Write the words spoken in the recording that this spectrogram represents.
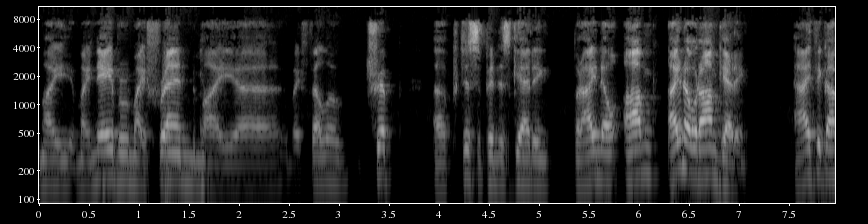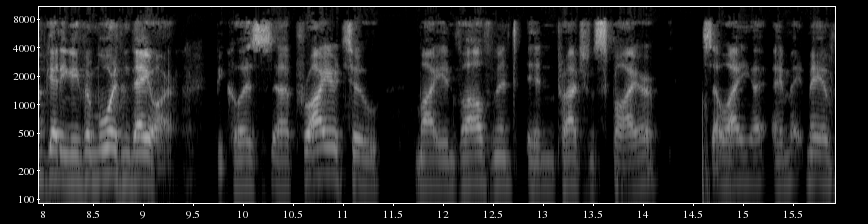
my my neighbor, my friend, my uh, my fellow trip uh, participant is getting, but I know I'm I know what I'm getting, and I think I'm getting even more than they are, because uh, prior to my involvement in Project Inspire, so I I may, may have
